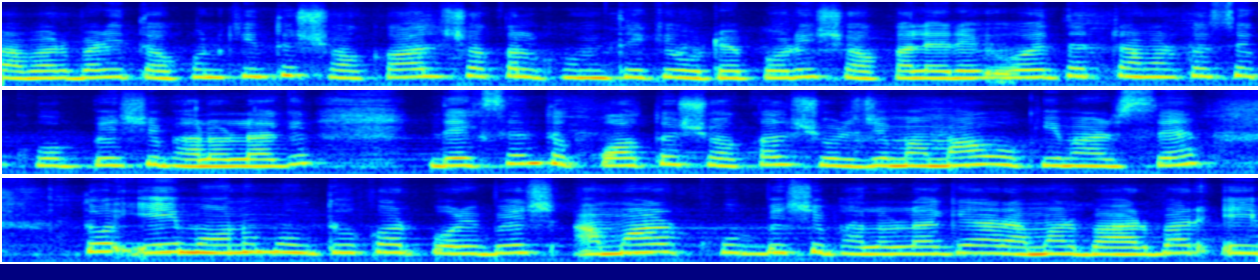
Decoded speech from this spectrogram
বাবার বাড়ি, তখন কিন্তু সকাল সকাল ঘুম থেকে উঠে পড়ি। সকালের এই ওয়েদারটা আমার কাছে খুব বেশি ভালো লাগে। দেখছেন তো কত সকাল সূর্যমামাও উকি মারছে। তো এই মনোমুগ্ধকর পরিবেশ আমার খুব বেশি ভালো লাগে আর আমার বারবার এই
